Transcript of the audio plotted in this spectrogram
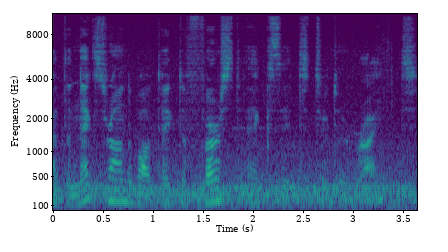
At the next roundabout, take the first exit to the right.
